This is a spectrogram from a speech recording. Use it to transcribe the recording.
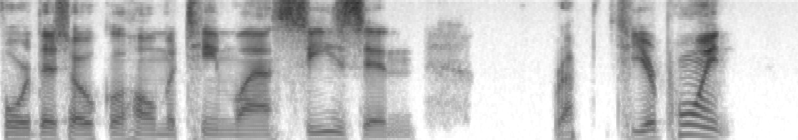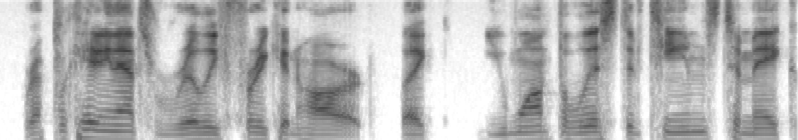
for this Oklahoma team last season. To your point, replicating that's really freaking hard. Like you want the list of teams to make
